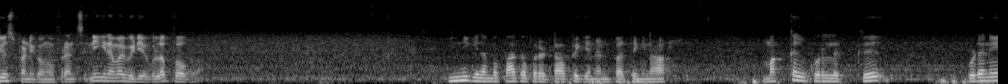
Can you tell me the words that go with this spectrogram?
யூஸ் பண்ணிக்கோங்க ஃப்ரெண்ட்ஸ் நீங்கள் நம்ம வீடியோக்குள்ளே போகலாம். இன்றைக்கி நம்ம பார்க்க போகிற டாபிக் என்னென்னு பார்த்தீங்கன்னா மக்கள் குரலுக்கு உடனே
